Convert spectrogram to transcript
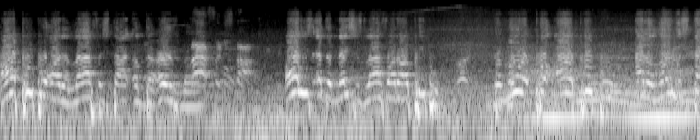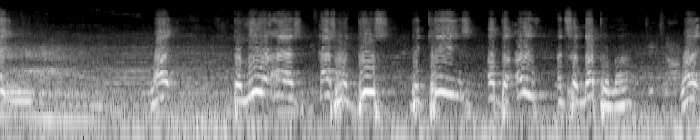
Our people are the laughing stock of the earth, man. Laughing stock. All these other nations laugh at our people. The Lord put our people at a lower state. Right? The Lord has has reduced the kings of the earth unto nothing, man. Right?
